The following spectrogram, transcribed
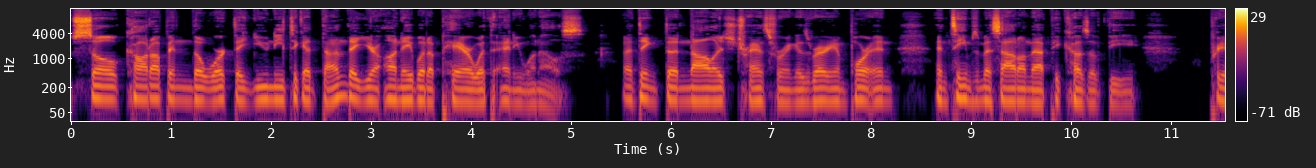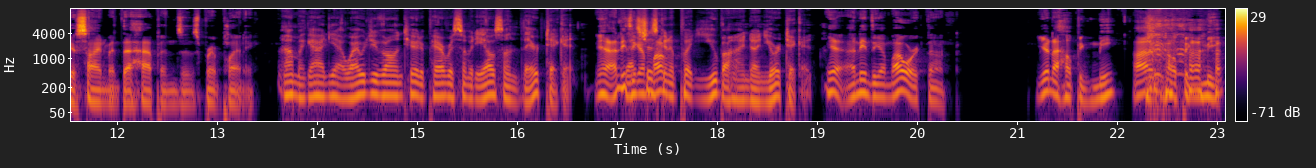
so caught up in the work that you need to get done that you're unable to pair with anyone else. I think the knowledge transferring is very important, and teams miss out on that because of the pre assignment that happens in sprint planning. Oh my god, yeah. Why would you volunteer to pair with somebody else on their ticket? Yeah, I need That's to get that's just my, going to put you behind on your ticket. yeah, I need to get my work done. You're not helping me. I'm helping me.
